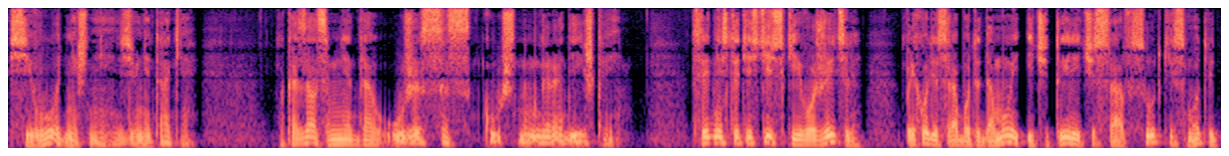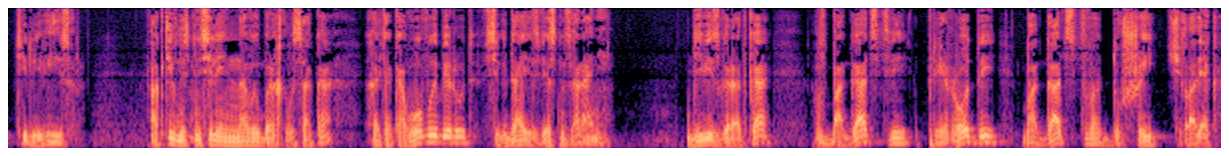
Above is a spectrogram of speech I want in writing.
сегодняшний Дзюнитаки показался мне до ужаса скучным городишкой. Среднестатистический его житель приходит с работы домой и четыре часа в сутки смотрит телевизор. Активность населения на выборах высока, хотя кого выберут, всегда известно заранее. Девиз городка в богатстве природы, богатство души человека.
